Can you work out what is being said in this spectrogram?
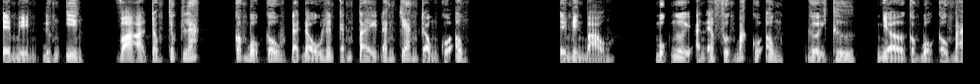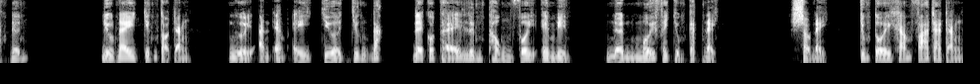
Emin đứng yên và trong chốc lát con bồ câu đã đậu lên cánh tay đang dang rộng của ông. Emin bảo, một người anh em phương Bắc của ông gửi thư nhờ con bồ câu mang đến. Điều này chứng tỏ rằng người anh em ấy chưa chứng đắc để có thể linh thông với Emin, nên mới phải dùng cách này. Sau này, chúng tôi khám phá ra rằng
